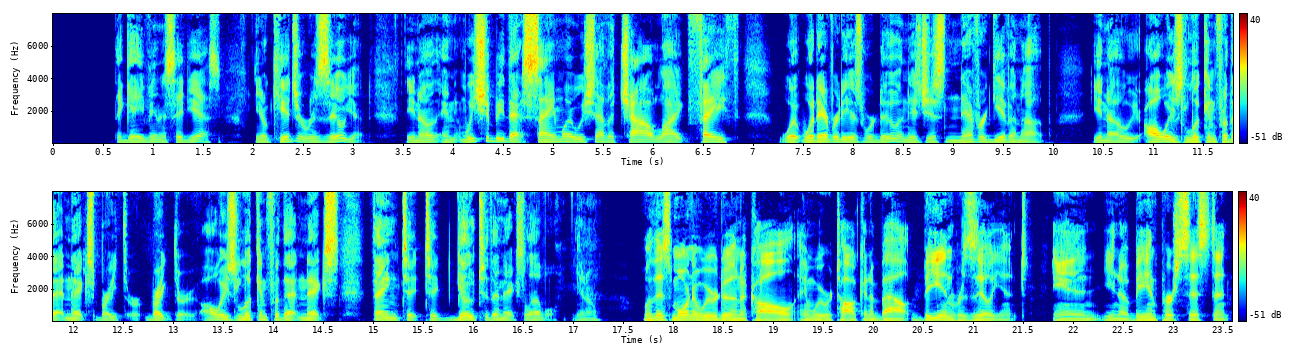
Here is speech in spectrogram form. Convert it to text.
They gave in and said yes. You know, kids are resilient, you know, and we should be that same way. We should have a childlike faith. Whatever it is we're doing is just never giving up. You know, always looking for that next breakthrough, breakthrough, always looking for that next thing to, to go to the next level, you know? Well, this morning we were doing a call and we were talking about being resilient and, you know, being persistent.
